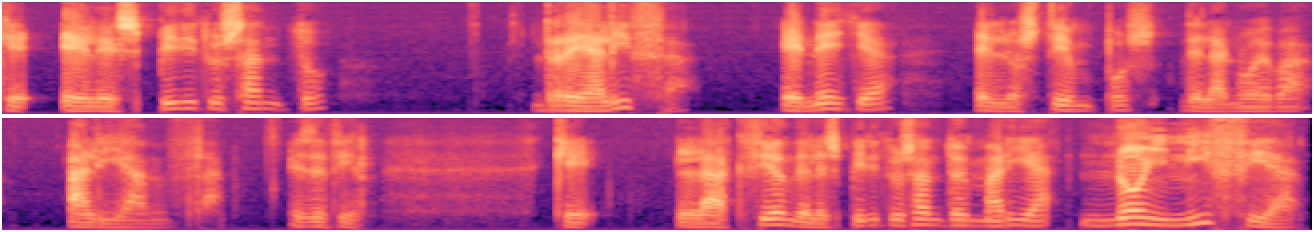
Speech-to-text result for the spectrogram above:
que el Espíritu Santo realiza en ella en los tiempos de la nueva alianza. Es decir, que la acción del Espíritu Santo en María no inicia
